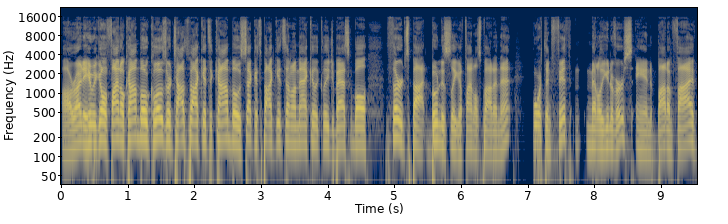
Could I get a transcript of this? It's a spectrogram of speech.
All righty, here we go. Final combo closer. Top spot gets a combo. Second spot gets on Immaculate Collegiate Basketball. Third spot, Bundesliga. Final spot in that. Fourth and fifth, Metal Universe. And bottom five,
